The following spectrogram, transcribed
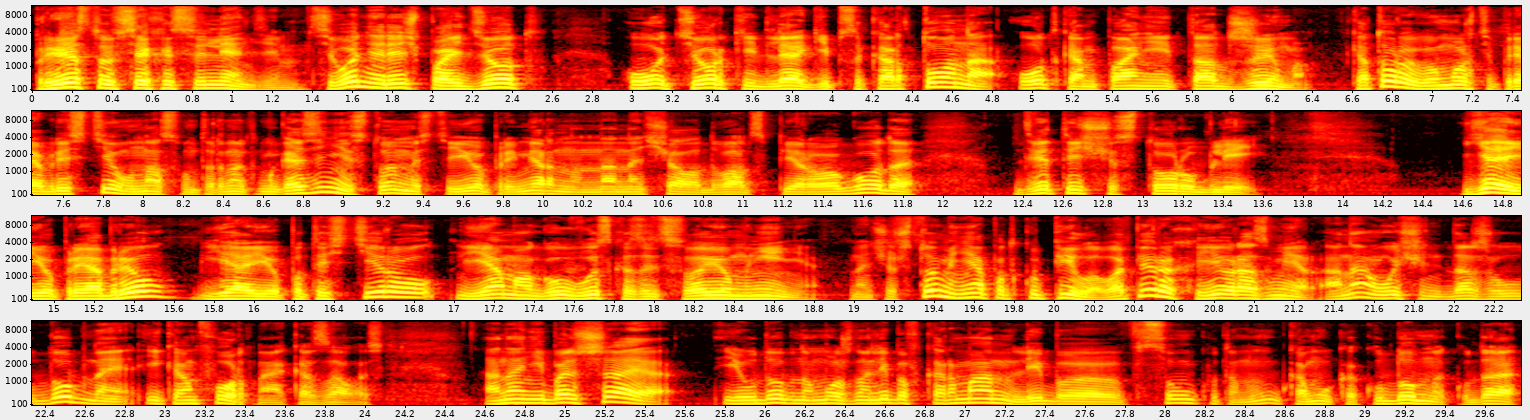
Приветствую всех из Финляндии. Сегодня речь пойдет о терке для гипсокартона от компании Tajima, которую вы можете приобрести у нас в интернет-магазине. Стоимость ее примерно на начало 2021 года 2100 рублей. Я ее приобрел, я ее потестировал, я могу высказать свое мнение. Значит, что меня подкупило? Во-первых, ее размер. Она очень даже удобная и комфортная оказалась. Она небольшая, и удобно можно либо в карман, либо в сумку, там, ну, кому как удобно, куда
